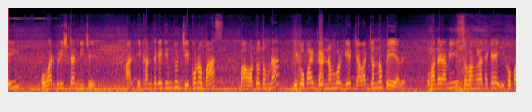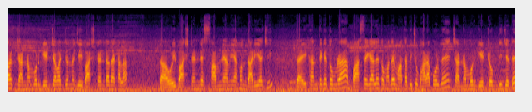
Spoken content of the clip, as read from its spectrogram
এই ওভারব্রিজটার নিচে। আর এখান থেকে কিন্তু যে কোনো বাস বা অটো তোমরা ইকো পার্ক চার নম্বর গেট যাওয়ার জন্য পেয়ে যাবে। তোমাদের আমি বিশ্ববাংলা থেকে ইকো পার্ক চার নম্বর গেট যাওয়ার জন্য যেই বাস স্ট্যান্ডটা দেখালাম, তা ওই বাস স্ট্যান্ডের সামনে আমি এখন দাঁড়িয়ে আছি। তা এখান থেকে তোমরা বাসে গেলে তোমাদের মাথা পিছু ভাড়া পড়বে চার নম্বর গেট অবধি যেতে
